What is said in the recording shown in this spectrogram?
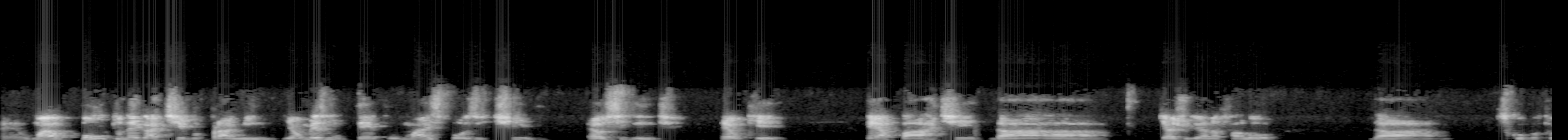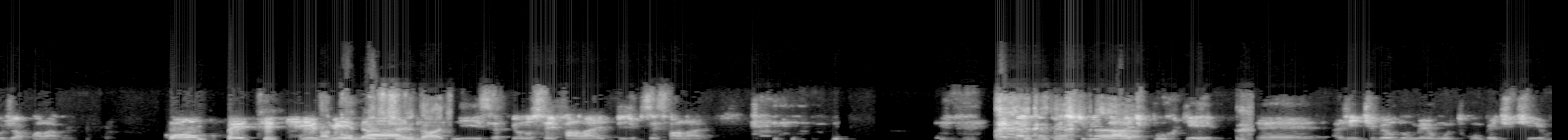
é, o maior ponto negativo para mim e ao mesmo tempo o mais positivo é o seguinte, é o que é a parte da que a Juliana falou da desculpa, fugiu a palavra. Competitividade. competitividade. Isso, é porque eu não sei falar e pedi para vocês falarem. é da competitividade. É. Por quê? É, a gente veio do meio muito competitivo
